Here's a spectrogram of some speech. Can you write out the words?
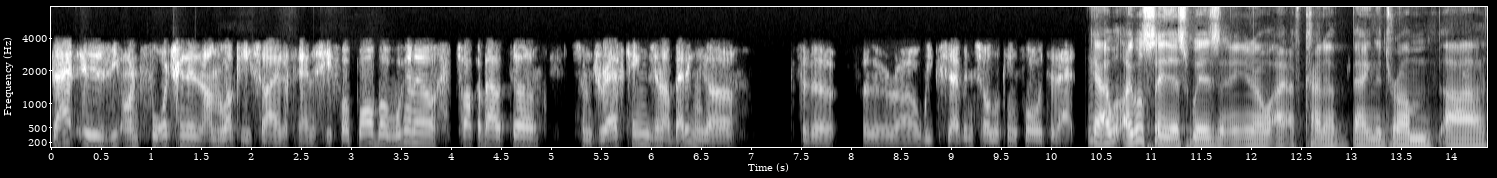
that is the unfortunate, unlucky side of fantasy football. But we're going to talk about uh, some DraftKings and our betting uh, for the for the uh, week seven. So looking forward to that. Yeah, I will, I will say this, Wiz. You know, I, have kind of banged the drum uh,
